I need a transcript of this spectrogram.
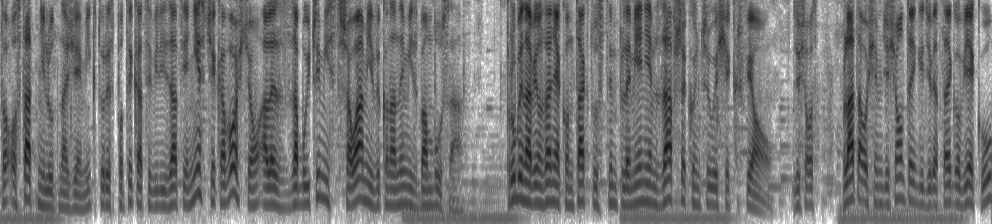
to ostatni lud na Ziemi, który spotyka cywilizację nie z ciekawością, ale z zabójczymi strzałami wykonanymi z bambusa. Próby nawiązania kontaktu z tym plemieniem zawsze kończyły się krwią. W lata 80. XIX wieku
